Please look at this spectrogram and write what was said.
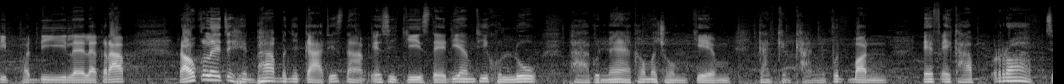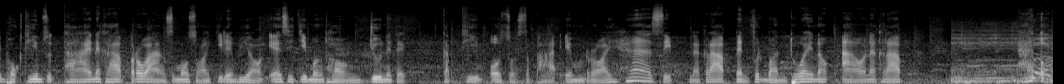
ดิบพอดีเลยแหละครับ เราก็เลยจะเห็นภาพบรรยากาศที่สนาม SCG Stadium ที่คุณลูกพาคุณแม่เข้ามาชมเกม การแข่งขันฟุตบอล FA ครับรอบ 16 ทีมสุดท้ายนะครับ ระหว่างสโมสรกิเลนพยอง SCG เมืองทองยูไนเต็ดกับทีมโอสถสภา M150 นะครับ เป็นฟุตบอลถ้วยน็อกเอาท์นะครับ ตก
